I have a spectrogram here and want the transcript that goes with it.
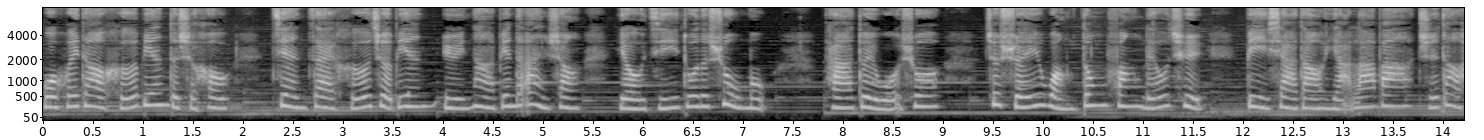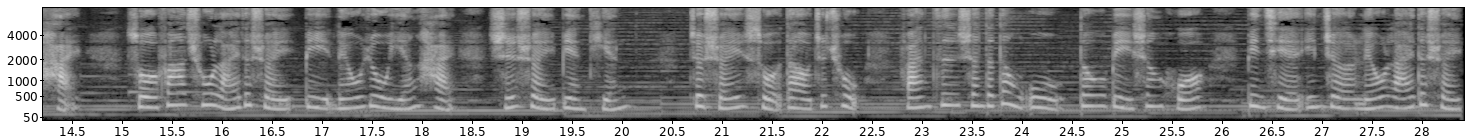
我回到河边的时候，见在河这边与那边的岸上有极多的树木。他对我说：“这水往东方流去，必下到亚拉巴，直到海。”所发出来的水必流入沿海，使水变甜。这水所到之处，凡滋生的动物都必生活，并且因这流来的水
